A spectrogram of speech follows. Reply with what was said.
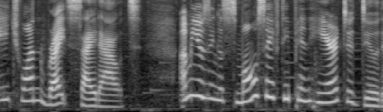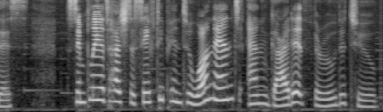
each one right side out. I'm using a small safety pin here to do this. Simply attach the safety pin to one end and guide it through the tube.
